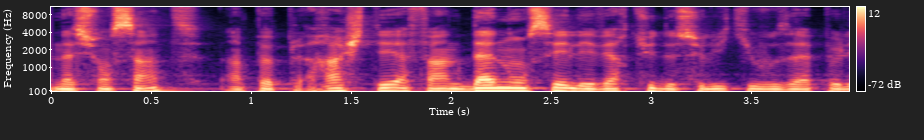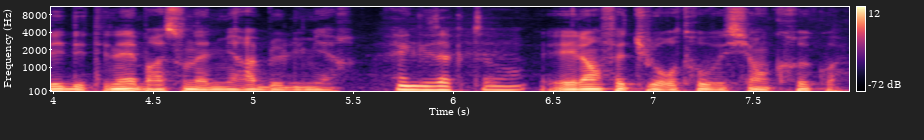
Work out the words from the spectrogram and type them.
nation sainte, un peuple racheté afin d'annoncer les vertus de celui qui vous a appelé des ténèbres à son admirable lumière. Exactement. Et là, en fait, tu le retrouves aussi en creux, quoi.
